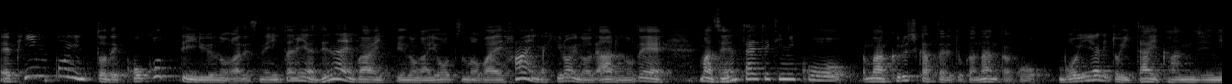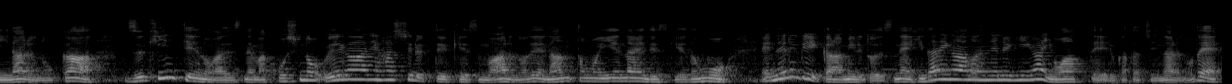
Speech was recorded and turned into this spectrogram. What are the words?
えピンポイントでここっていうのがですね痛みが出ない場合っていうのが腰痛の場合範囲が広いのであるので、まあ、全体的にこう、まあ、苦しかったりとかなんかこうぼんやりと痛い感じになるのか頭筋っていうのがですね、まあ、腰の上側に走るっていうケースもあるので何とも言えないですけれどもエネルギーから見るとですね左側のエネルギーが弱っている形になるので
